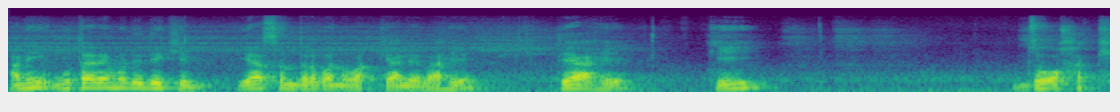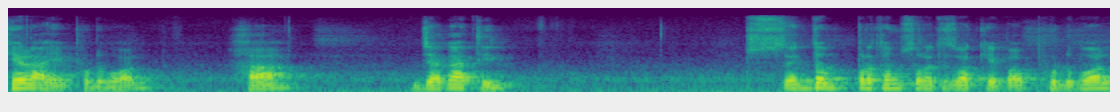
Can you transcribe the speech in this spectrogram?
आणि उतार्यामध्ये देखील या संदर्भानं वाक्य आलेलं आहे. ते आहे की जो हा खेळ आहे फुटबॉल हा जगातील एकदम प्रथम सुरुवातीचं वाक्य पहा फुटबॉल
